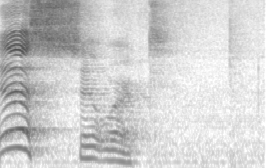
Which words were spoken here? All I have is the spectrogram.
Yes, it worked.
